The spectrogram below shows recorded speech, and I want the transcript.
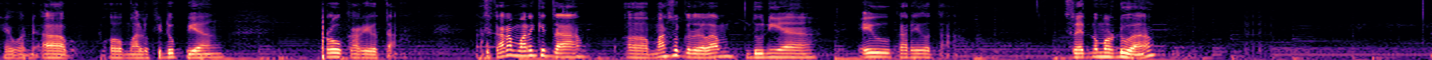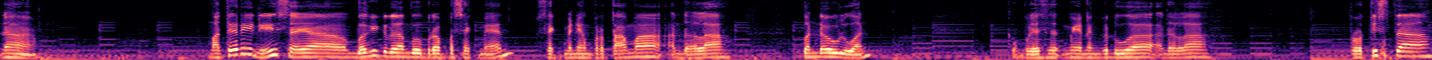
hewan uh, makhluk hidup yang prokariota. Nah, sekarang mari kita masuk ke dalam dunia eukariota. Slide nomor 2. Nah, materi ini saya bagi ke dalam beberapa segmen. Segmen yang pertama adalah pendahuluan Kemudian segmen yang kedua adalah protista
